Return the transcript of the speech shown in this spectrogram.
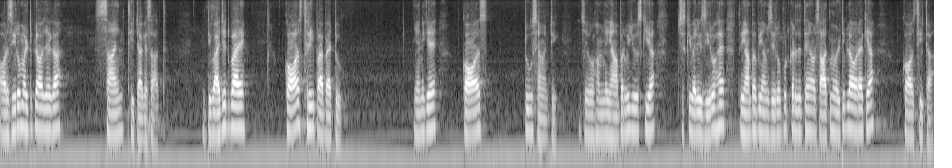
और ज़ीरो मल्टीप्लाई हो जाएगा साइन थीटा के साथ। Divided by cos three pi by two यानी कि कॉस 270 जो हमने यहाँ पर भी यूज़ किया, जिसकी वैल्यू ज़ीरो है तो यहाँ पर भी हम ज़ीरो पुट कर देते हैं और साथ में मल्टीप्लाई हो रहा है क्या? कॉस थीटा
